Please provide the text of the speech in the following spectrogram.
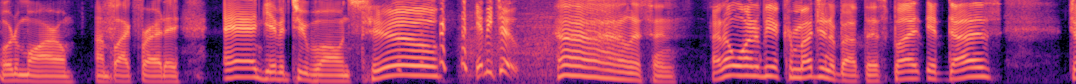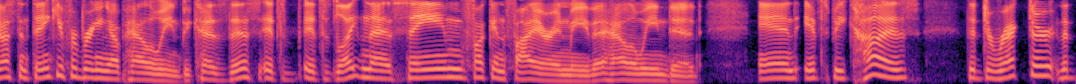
or tomorrow on black friday and give it two bones Two. Give me two. Listen, I don't want to be a curmudgeon about this, but it does. Justin, thank you for bringing up Halloween because this it's it's lighting that same fucking fire in me that Halloween did, and it's because the director, the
